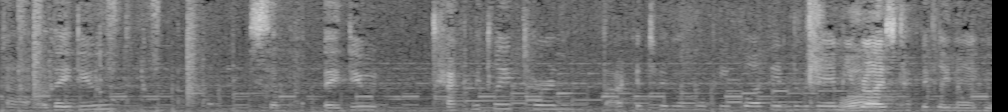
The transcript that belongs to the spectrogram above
Uh, they do, they do technically turn back into normal people at the end of the game. You realize technically no one who,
